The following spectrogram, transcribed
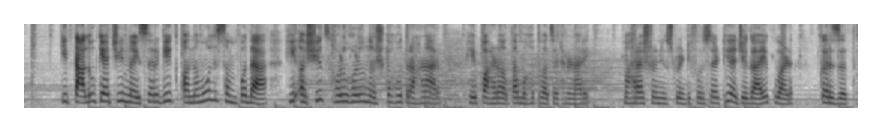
की तालुक्याची नैसर्गिक अनमोल संपदा ही अशीच हळूहळू नष्ट होत राहणार हे पाहणं आता महत्वाचं ठरणार आहे. महाराष्ट्र न्यूज ट्वेंटी फोरसाठी अजय गायकवाड कर्जत.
